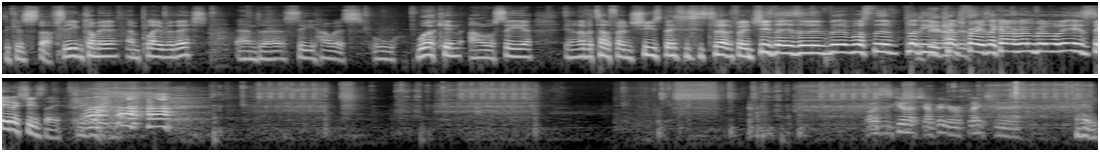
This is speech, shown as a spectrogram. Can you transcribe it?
the good stuff. So you can come here and play with this and uh, see how it's all working. I will see you in another Telephone Tuesday. This is Telephone Tuesday. Uh, what's the bloody catchphrase? I can't remember what it is. See you next Tuesday. oh, this is good actually. I've got your reflection in it. Hey.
